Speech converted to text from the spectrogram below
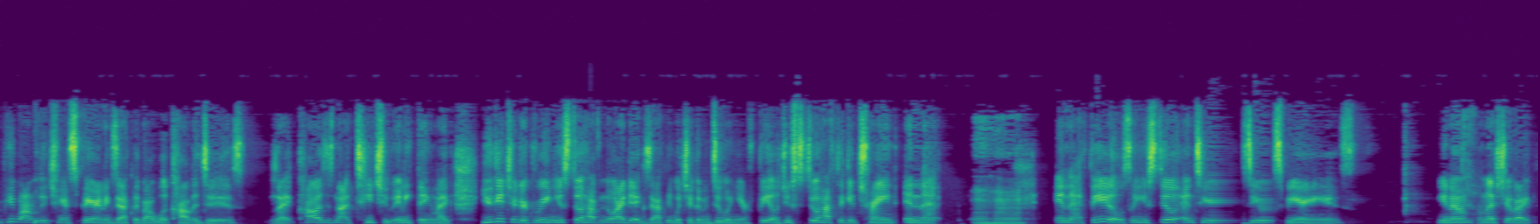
people aren't really transparent exactly about what college is. Like college does not teach you anything. Like you get your degree and you still have no idea exactly what you're going to do in your field. You still have to get trained in that hmm in that field. So you still enter your zero experience. You know, unless you're like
